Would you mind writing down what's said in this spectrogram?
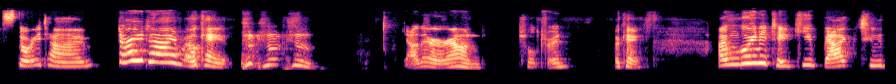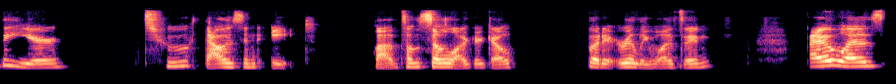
story time Story time. Okay. Gather around, children. Okay. I'm going to take you back to the year 2008. Wow, that sounds so long ago, but it really wasn't. I was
